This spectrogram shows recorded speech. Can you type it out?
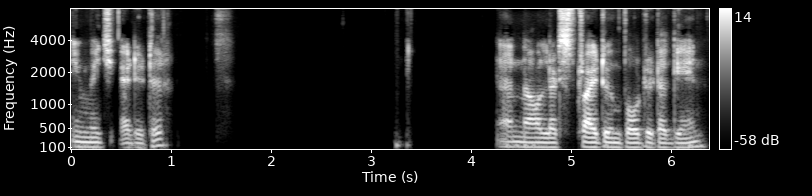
image editor. And now let's try to import it again.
